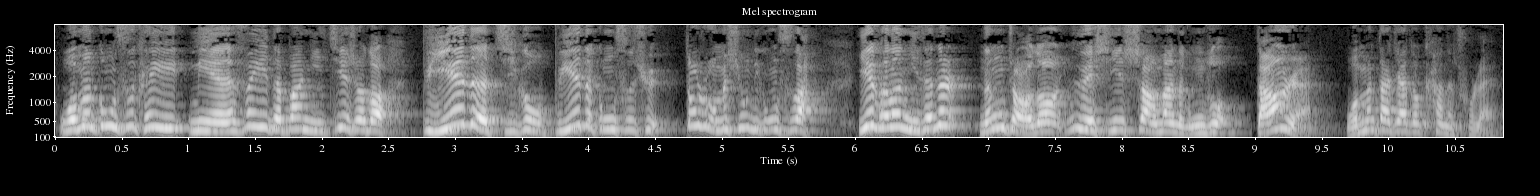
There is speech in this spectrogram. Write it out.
我们公司可以免费的帮你介绍到别的机构、别的公司去，都是我们兄弟公司啊。也可能你在那儿能找到月薪上万的工作。当然，我们大家都看得出来，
